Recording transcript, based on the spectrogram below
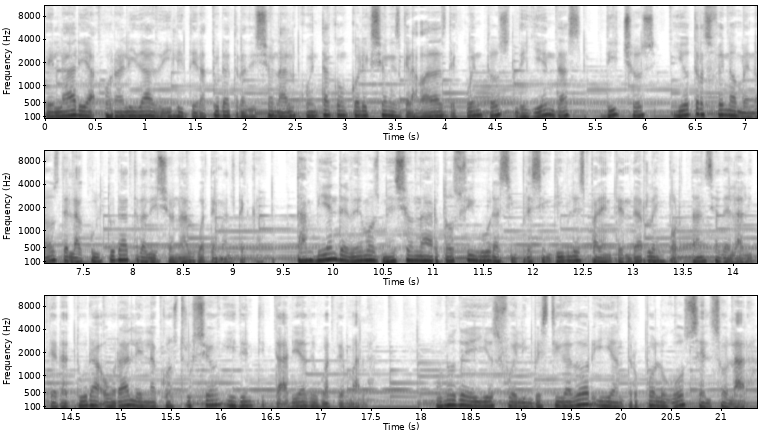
El área oralidad y literatura tradicional cuenta con colecciones grabadas de cuentos, leyendas, dichos y otros fenómenos de la cultura tradicional guatemalteca. También debemos mencionar dos figuras imprescindibles para entender la importancia de la literatura oral en la construcción identitaria de Guatemala. Uno de ellos fue el investigador y antropólogo Celso Lara.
